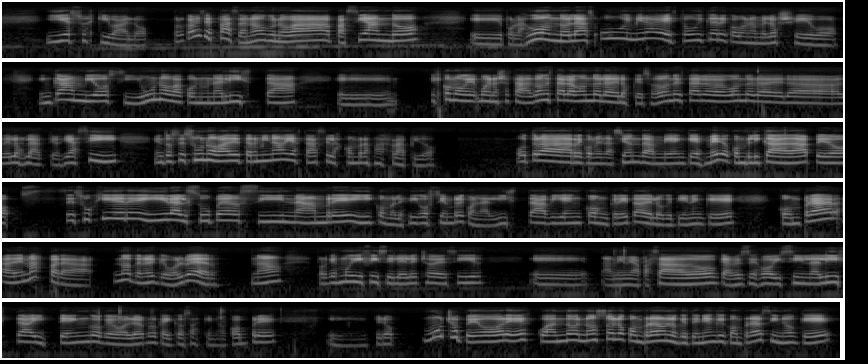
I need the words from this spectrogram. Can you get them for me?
y eso esquivalo. Porque a veces pasa, ¿no? Que uno va paseando eh, por las góndolas, uy, mira esto, uy, qué rico, bueno, me lo llevo. En cambio, si uno va con una lista, eh, es como que, bueno, ya está, ¿dónde está la góndola de los quesos? ¿Dónde está la góndola de, de los lácteos? Y así entonces uno va determinado y hasta hace las compras más rápido. Otra recomendación también que es medio complicada, pero se sugiere ir al súper sin hambre y, como les digo siempre, con la lista bien concreta de lo que tienen que comprar, además para no tener que volver, ¿no? Porque es muy difícil el hecho de decir, eh, a mí me ha pasado que a veces voy sin la lista y tengo que volver porque hay cosas que no compré, eh, pero mucho peor es cuando no solo compraron lo que tenían que comprar, sino que,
